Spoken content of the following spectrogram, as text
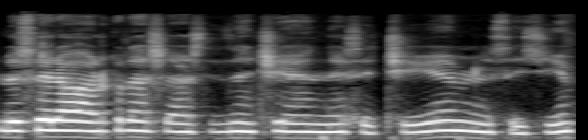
mesela arkadaşlar sizin için ne seçeyim ne seçeyim.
